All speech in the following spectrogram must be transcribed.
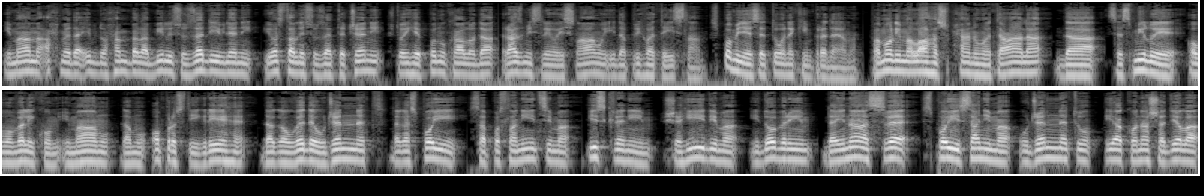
imama Ahmeda ibn Hanbala, bili su zadivljeni i ostali su zatečeni, što ih je ponukalo da razmisli o islamu i da prihvate islam. Spominje se to u nekim predajama. Pa molim Allaha subhanahu wa ta'ala da se smiluje ovom velikom imamu, da mu oprosti grijehe, da ga uvede u džennet, da ga spoji sa poslanicima, iskrenim šehidima i dobrim, da i nas sve spoji sa njima u džennetu, iako naša djela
